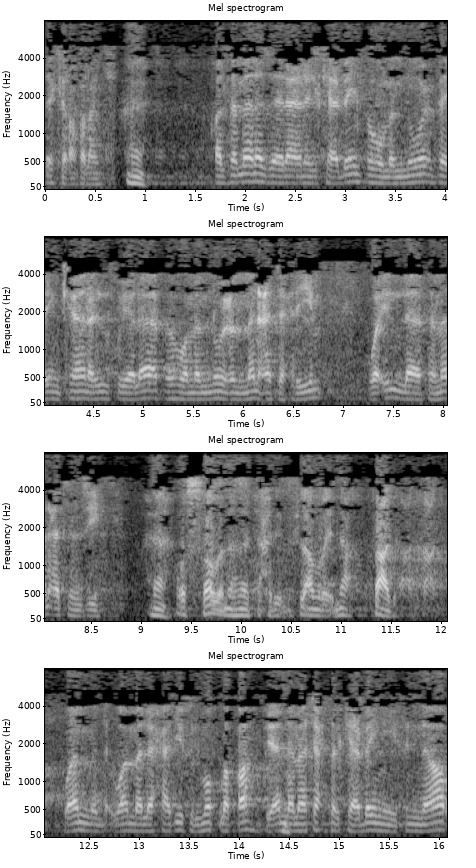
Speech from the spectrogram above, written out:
ذكر عنك إيه. قال فما نزل عن الكعبين فهو ممنوع فإن كان للخيلاء فهو ممنوع منع تحريم وإلا فمنع تنزيه. والصواب أنه تحريم في الأمرين نعم بعد. وأما, وأما الأحاديث المطلقة بأن ما تحت الكعبين في النار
